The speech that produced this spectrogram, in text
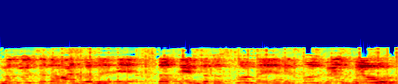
звернутися до вас, люди, і до тих, хто тут слухає від служби СБУ.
